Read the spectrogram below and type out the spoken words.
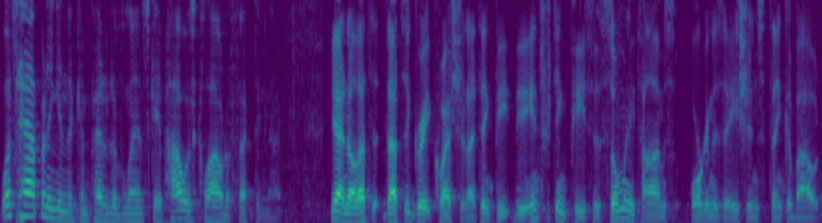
what's happening in the competitive landscape? How is cloud affecting that? Yeah, no, that's, that's a great question. I think the, the interesting piece is so many times organizations think about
